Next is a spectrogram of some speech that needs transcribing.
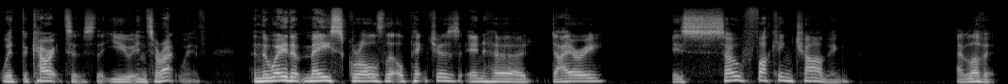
with the characters that you interact with. And the way that Mae scrolls little pictures in her diary is so fucking charming. I love it.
